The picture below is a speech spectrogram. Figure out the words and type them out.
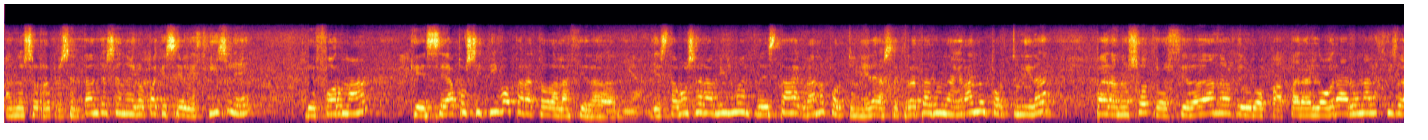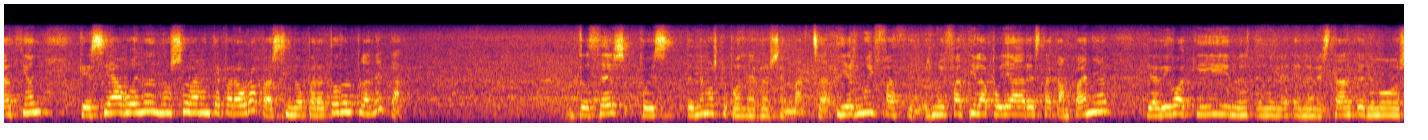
a nuestros representantes en Europa, que se legisle de forma que sea positivo para toda la ciudadanía. Y estamos ahora mismo entre esta gran oportunidad. Se trata de una gran oportunidad para nosotros, ciudadanos de Europa, para lograr una legislación que sea buena no solamente para Europa, sino para todo el planeta. Entonces, pues tenemos que ponernos en marcha. Y es muy fácil, es muy fácil apoyar esta campaña. Ya digo, aquí en el, stand tenemos,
